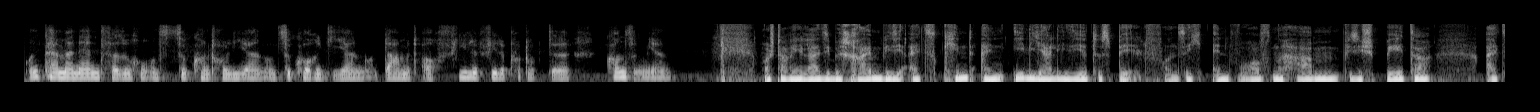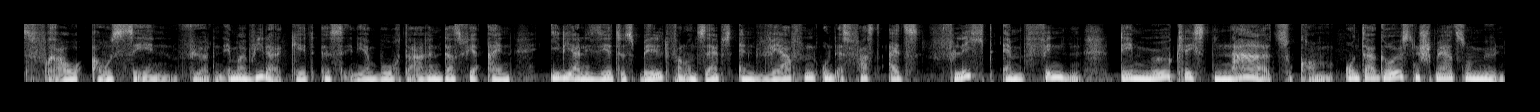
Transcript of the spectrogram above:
und permanent versuchen, uns zu kontrollieren und zu korrigieren und damit auch viele, viele Produkte konsumieren. Mostarelai, Sie beschreiben, wie Sie als Kind ein idealisiertes Bild von sich entworfen haben, wie Sie später als Frau aussehen würden. Immer wieder geht es in Ihrem Buch darin, dass wir ein idealisiertes Bild von uns selbst entwerfen und es fast als Pflicht empfinden, dem möglichst nahe zu kommen, unter größten Schmerzen und Mühen.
